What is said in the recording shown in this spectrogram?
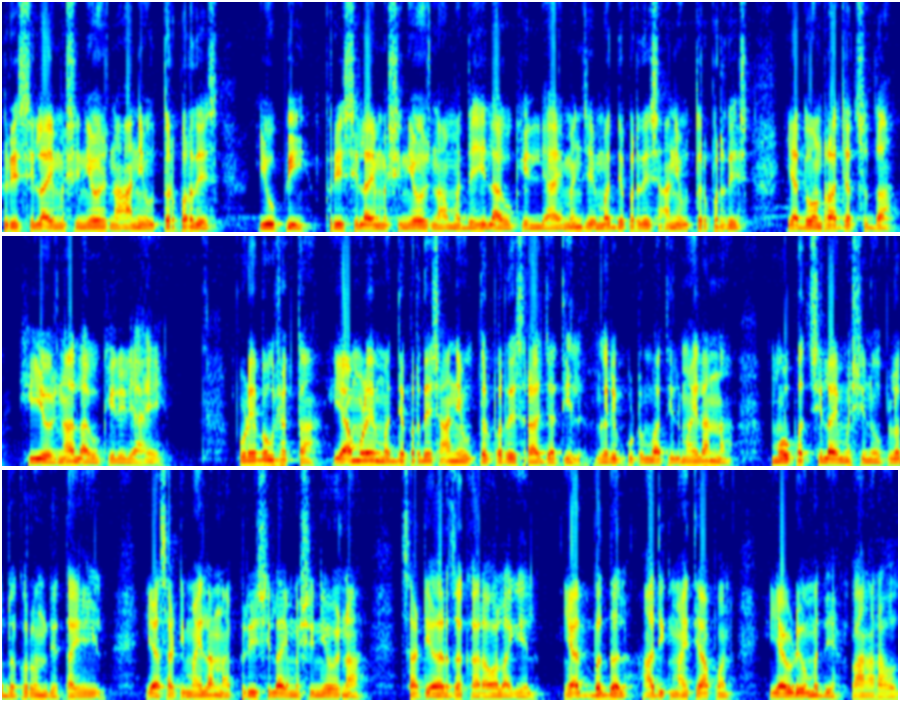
फ्री सिलाई मशीन योजना आणि Uttar Pradesh U P free सिलाई मशीन योजनामध्येही लागू केलेली आहे. म्हणजे मध्य प्रदेश आणि उत्तर प्रदेश या दोन राज्यातसुद्धा ही योजना लागू केलेली आहे. पुढे बघू शकता यामुळे मध्य प्रदेश आणि उत्तर प्रदेश राज्यातील गरीब कुटुंबातील महिलांना मोफत शिलाई मशीन उपलब्ध करून देता येईल. यासाठी महिलांना फ्री शिलाई मशीन योजनासाठी अर्ज करावा लागेल. याबद्दल अधिक माहिती आपण या व्हिडिओमध्ये पाहणार आहोत.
